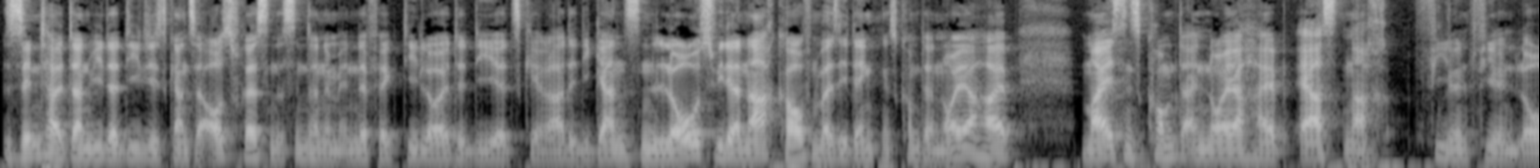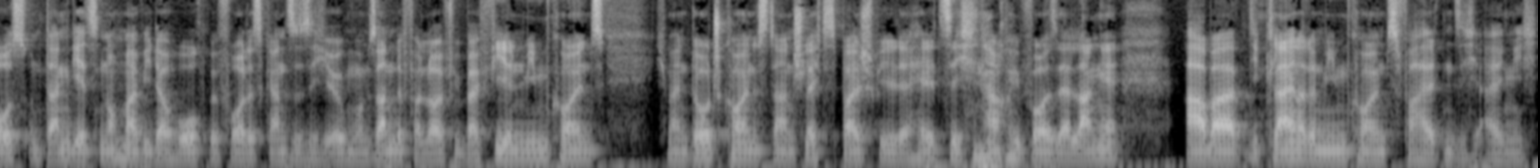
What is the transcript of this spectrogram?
sind halt dann wieder die, die das Ganze ausfressen. Das sind dann im Endeffekt die Leute, die jetzt gerade die ganzen Lows wieder nachkaufen, weil sie denken, es kommt ein neuer Hype. Meistens kommt ein neuer Hype erst nach vielen, vielen Lows und dann geht es nochmal wieder hoch, bevor das Ganze sich irgendwo im Sande verläuft, wie bei vielen Meme-Coins. Ich meine, Dogecoin ist da ein schlechtes Beispiel, der hält sich nach wie vor sehr lange, aber die kleineren Meme-Coins verhalten sich eigentlich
